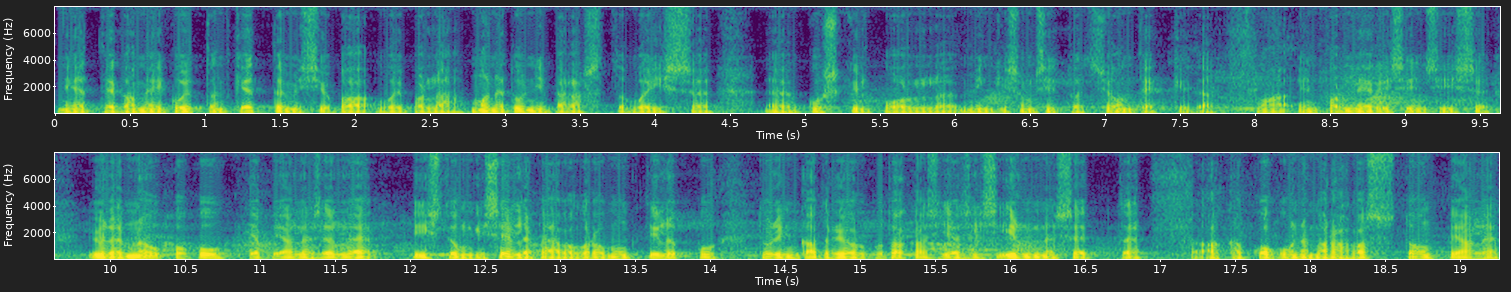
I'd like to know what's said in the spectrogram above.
nii et ega me ei kujutanudki ette, mis juba võib-olla mõne tunni pärast võis äh, kuskil pool mingisugune situatsioon tekkida. ma informeerisin siis Ülemnõukogu ja peale selle istungi selle päevakorrapunkti lõppu tulin Kadriorgu tagasi ja siis ilmnes, et hakkab kogunema rahvas Toompeale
